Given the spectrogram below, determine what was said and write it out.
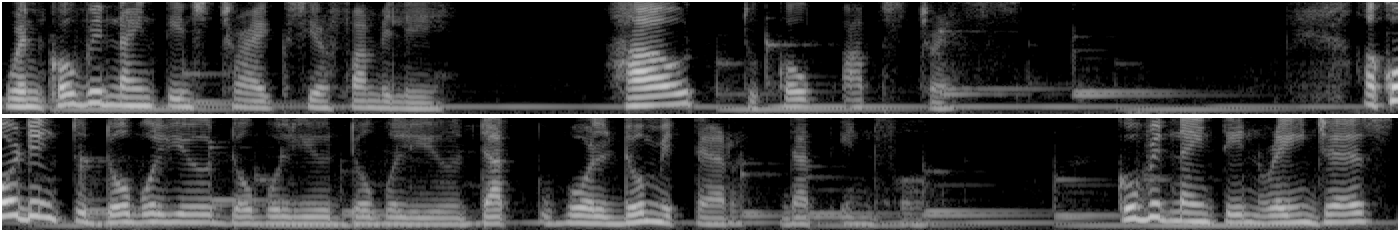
When COVID 19 strikes your family, how to cope up stress? According to www.worldometer.info, COVID 19 ranges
